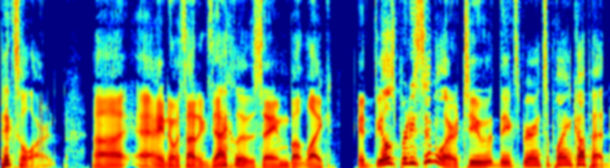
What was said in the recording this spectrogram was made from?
pixel art. Uh, I know it's not exactly the same, but like it feels pretty similar to the experience of playing Cuphead.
